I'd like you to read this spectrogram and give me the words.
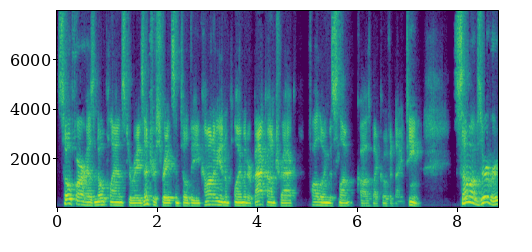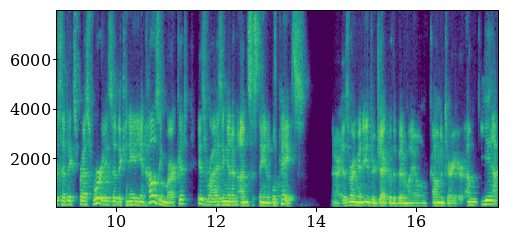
so far has no plans to raise interest rates until the economy and employment are back on track following the slump caused by COVID 19. Some observers have expressed worries that the Canadian housing market is rising at an unsustainable pace. All right, this is where I'm going to interject with a bit of my own commentary here. Um, yeah.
